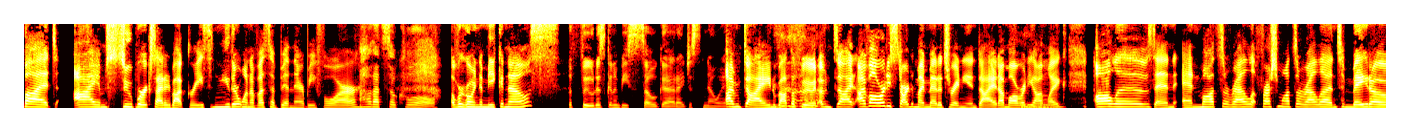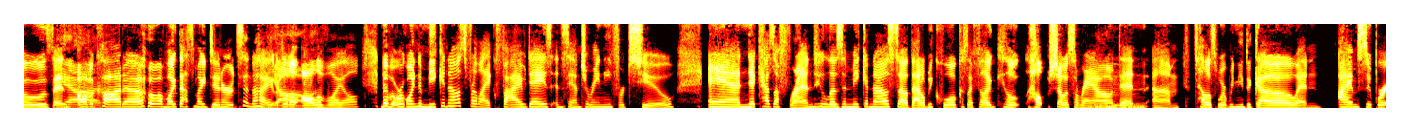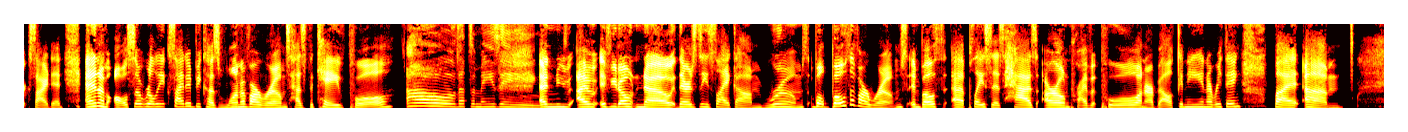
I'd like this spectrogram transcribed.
But I am super excited about Greece. Neither one of us have been there before. Oh, that's so cool. We're going to Mykonos. The food is going to be so good. I just know it. I'm dying about the food. I'm dying. I've already started my Mediterranean diet. I'm already on Mhm. like olives and and mozzarella, fresh mozzarella and tomatoes and Yeah. avocado. I'm like, that's my dinner tonight. A little olive oil. No, but we're going to Mykonos for like five days and Santorini for two. And Nick has a friend who lives in Mykonos, so that'll be cool because I feel like he'll help show us around Mhm. and um, tell us where we need to go and. I am super excited. And I'm also really excited because one of our rooms has the cave pool. Oh, that's amazing. And you, I, if you don't know, there's these like um rooms. Well, both of our rooms in both uh, places has our own private pool on our balcony and everything. But um,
